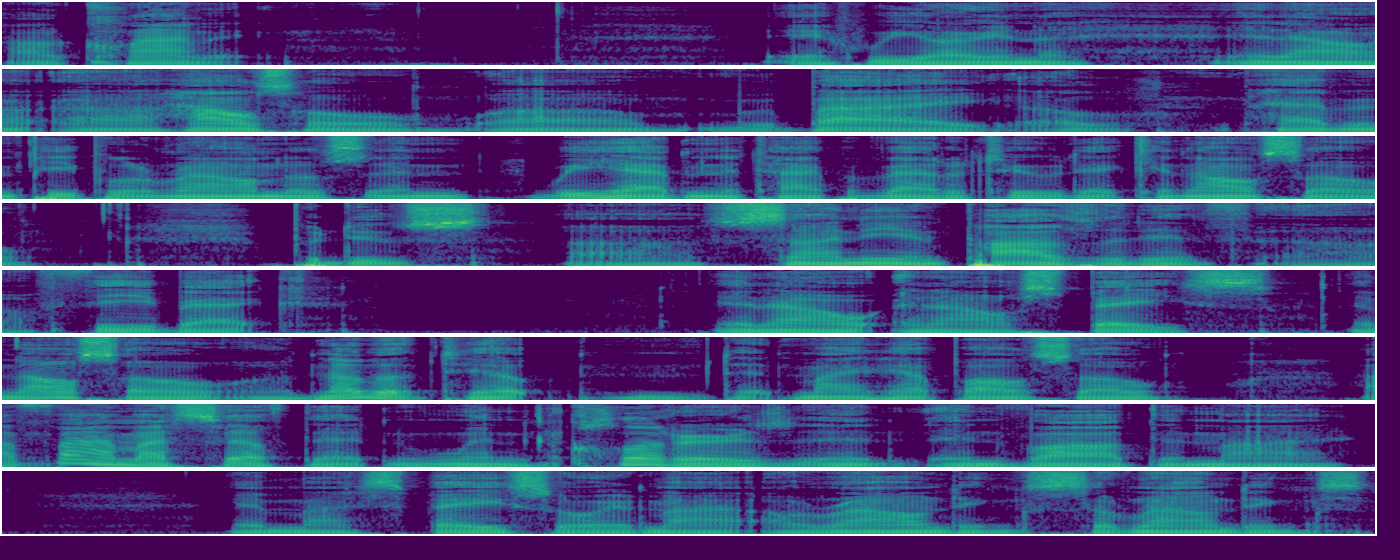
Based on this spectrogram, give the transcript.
our climate if we are in a, in our uh, household um, by uh, having people around us and we having the type of attitude that can also produce uh, sunny and positive uh, feedback in our in our space. And also another tip that might help also, I find myself that when clutter is in, involved in my in my space or in my surroundings surroundings,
